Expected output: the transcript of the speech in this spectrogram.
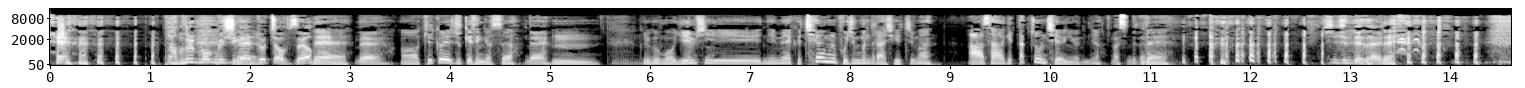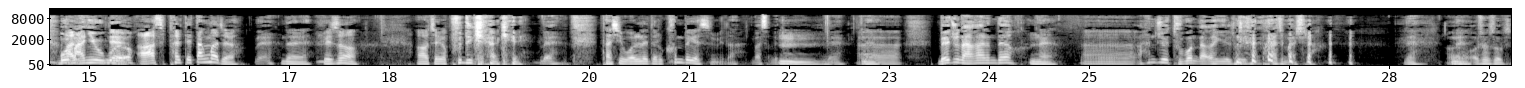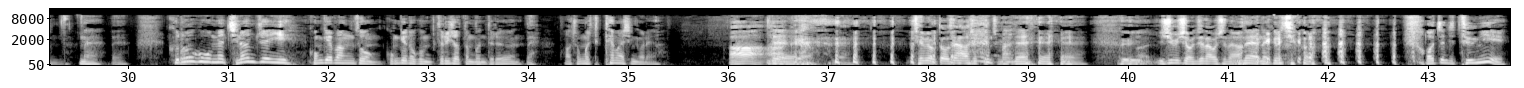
밥을 먹을 시간조차 없어요? 네. 네. 어, 길거리에 죽게 생겼어요. 네. 음. 그리고 뭐 UMC님의 그 체형을 보신 분들 아시겠지만 아사하기 딱 좋은 체형이거든요. 맞습니다. 네. 신진대사에 네. 뭘 아, 많이 오고요. 네, 아스팔트에 딱 맞아요. 네. 네. 그래서 아, 저희가 부득이하게 네, 다시 원래대로 컴백했습니다. 맞습니다. 음. 네. 아, 매주 나가는데요. 네. 아, 한 주에 두 번 나가길 더 이상 바라지 마시라. 네. 어, 네. 어쩔 수 없습니다. 네. 네. 그러고 보면 지난주에 이 공개 방송, 공개 녹음 들으셨던 분들은 네. 아, 정말 득템하신 거네요. 아, 아 네. 그래요. 네. 재미없다고 생각하셨겠지만. 네, 네. 네. 그, 유시민 씨 언제 나오시나? 네, 네, 그렇죠. 어쩐지 등이,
